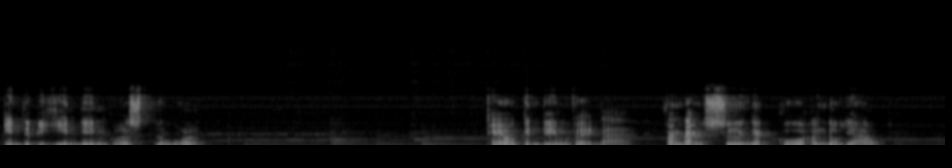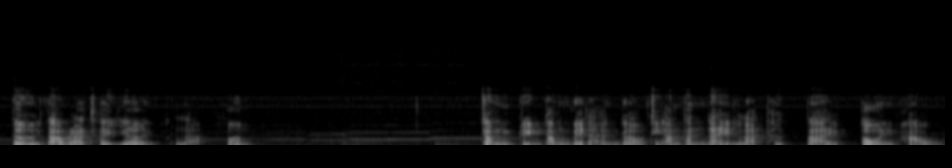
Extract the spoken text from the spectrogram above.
In the beginning was the word. Theo kinh điển Vệ Đà, văn bản xưa nhất của Ấn Độ giáo, từ tạo ra thế giới là Om Trong truyền thống Vệ Đà Ấn Độ thì âm thanh này là thực tại tối hậu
